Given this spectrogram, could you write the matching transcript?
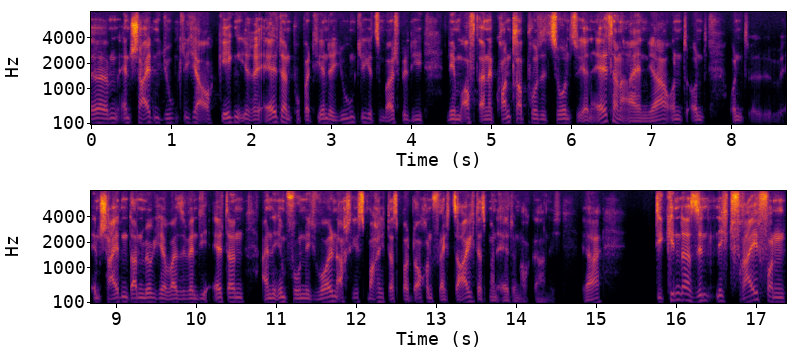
ähm, entscheiden Jugendliche auch gegen ihre Eltern, pubertierende Jugendliche zum Beispiel, die nehmen oft eine Kontraposition zu ihren Eltern ein, ja, und und und äh, entscheiden dann möglicherweise, wenn die Eltern eine Impfung nicht wollen, ach, jetzt mache ich das mal doch und vielleicht sage ich das meinen Eltern auch gar nicht, ja die Kinder sind nicht frei von,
